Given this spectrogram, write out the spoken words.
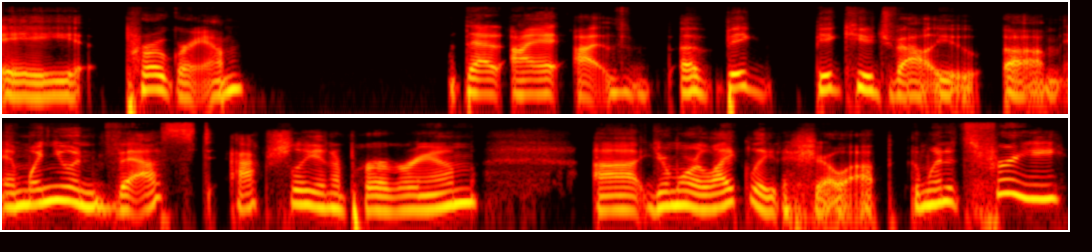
a program that i, I a big big huge value um, and when you invest actually in a program uh, you're more likely to show up and when it's free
